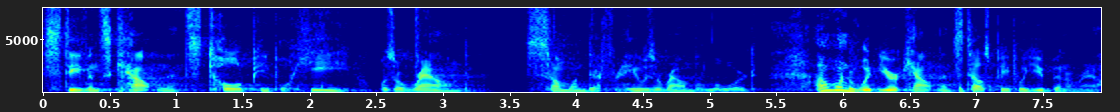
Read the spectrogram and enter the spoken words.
Stephen's countenance told people he was around someone different. He was around the Lord. I wonder what your countenance tells people you've been around.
